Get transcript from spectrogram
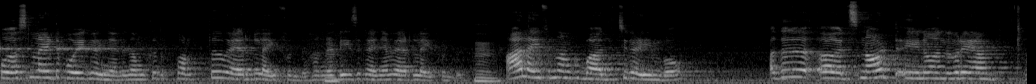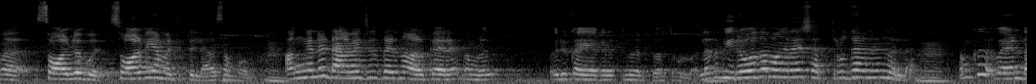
പേഴ്സണൽ ആയിട്ട് പോയി കഴിഞ്ഞാൽ നമുക്ക് പുറത്ത് വേറൊരു ലൈഫ് ഉണ്ട്. ഹൺഡ്രഡ് ഡേയ്സ് കഴിഞ്ഞാൽ വേറെ ലൈഫ് ഉണ്ട്. ആ ലൈഫിൽ നമുക്ക് ബാധിച്ചു കഴിയുമ്പോൾ അത് ഇറ്റ്സ് നോട്ട് യുനോ എന്താ പറയാ സോൾവബിൾ സോൾവ് ചെയ്യാൻ പറ്റത്തില്ല ആ സംഭവം. അങ്ങനെ ഡാമേജ് തരുന്ന ആൾക്കാരെ നമ്മൾ ഒരു കൈയകലത്തിൽ നിർത്താത്തുള്ളൂ അല്ലാതെ വിരോധം അങ്ങനെ ശത്രുത അങ്ങനെയൊന്നുമല്ല. നമുക്ക് വേണ്ട.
